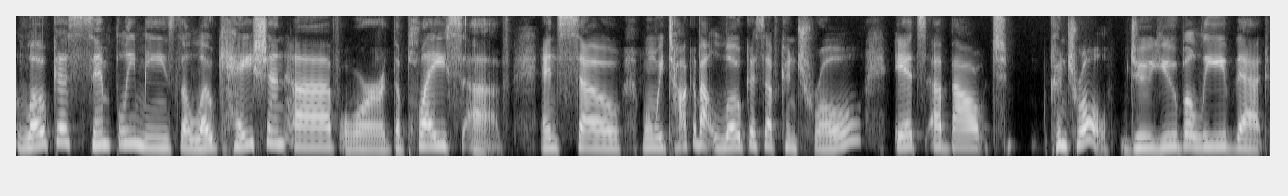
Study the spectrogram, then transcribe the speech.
locus simply means the location of or the place of. And so when we talk about locus of control, it's about control. Do you believe that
